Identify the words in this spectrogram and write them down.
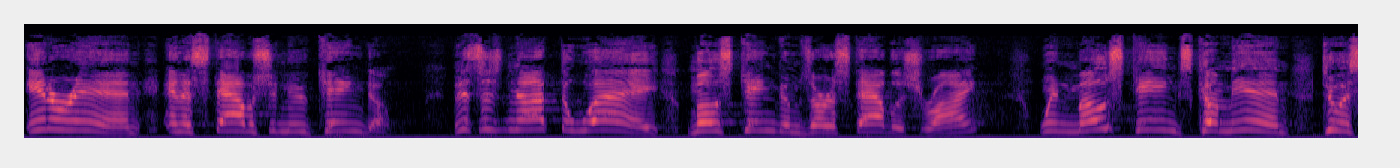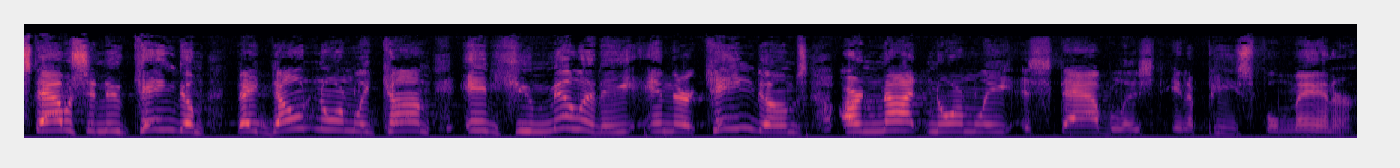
enter in and establish a new kingdom. This is not the way most kingdoms are established, right? When most kings come in to establish a new kingdom, they don't normally come in humility, and their kingdoms are not normally established in a peaceful manner.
